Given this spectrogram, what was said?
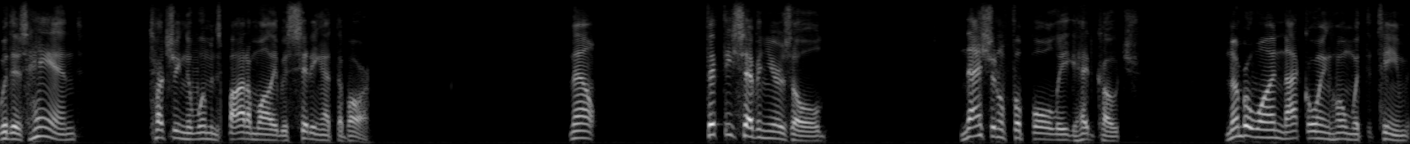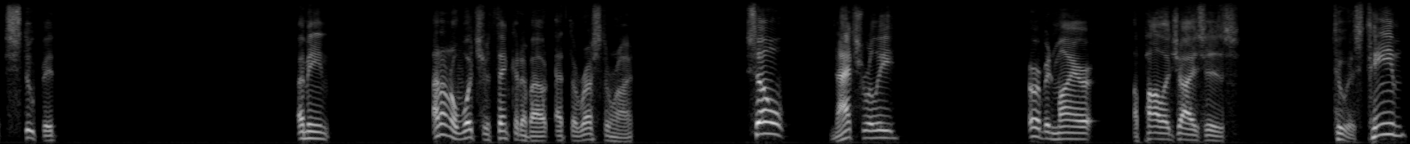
with his hand touching the woman's bottom while he was sitting at the bar. Now, 57 years old, National Football League head coach. Number one, not going home with the team. Stupid. I mean, I don't know what you're thinking about at the restaurant. So, naturally, Urban Meyer apologizes to his team.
